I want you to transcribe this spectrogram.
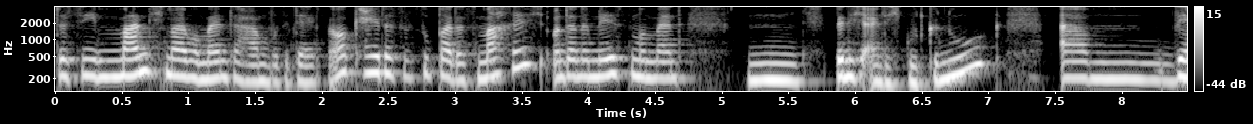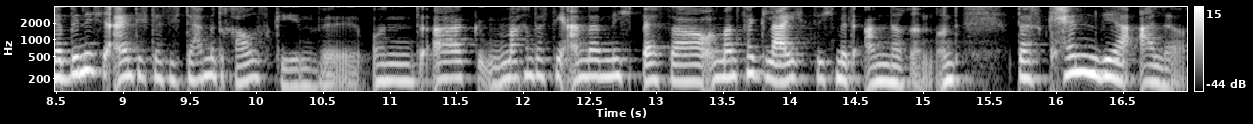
Dass sie manchmal Momente haben, wo sie denken, okay, das ist super, das mache ich. Und dann im nächsten Moment, bin ich eigentlich gut genug? Ähm, wer bin ich eigentlich, dass ich damit rausgehen will? Und äh, machen das die anderen nicht besser? Und man vergleicht sich mit anderen. Und das kennen wir alle.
